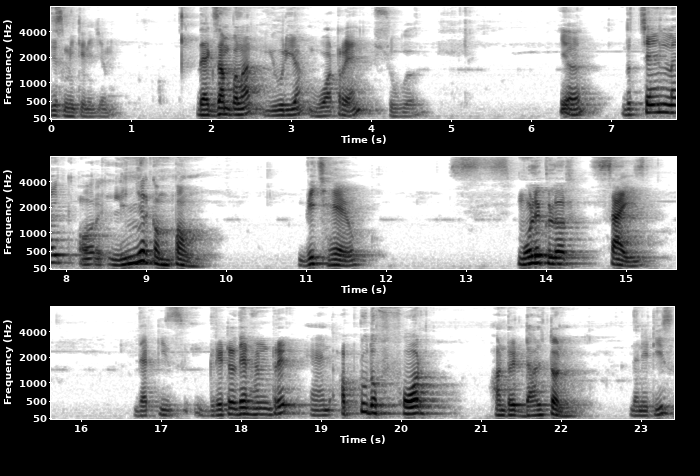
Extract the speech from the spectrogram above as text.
this mechanism. The example are urea, water and sugar. Here the chain like or linear compound which have molecular size that is greater than 100 and up to the 400 Dalton then it is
